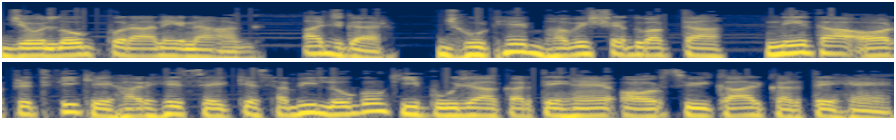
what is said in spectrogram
जो लोग पुराने नाग, अजगर झूठे भविष्य वक्ता नेता और पृथ्वी के हर हिस्से के सभी लोगों की पूजा करते हैं और स्वीकार करते हैं।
